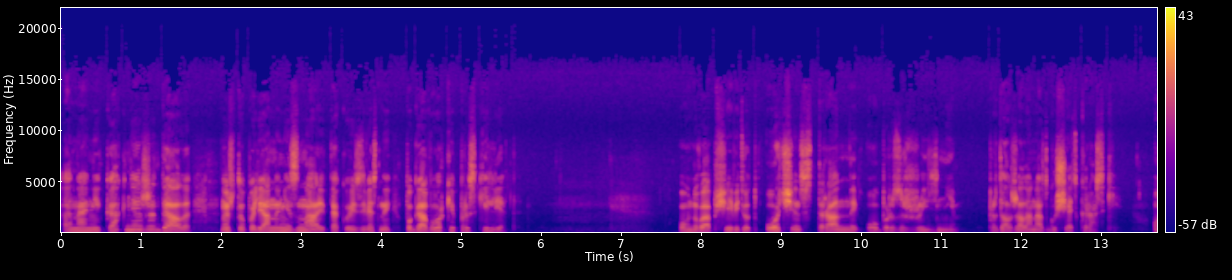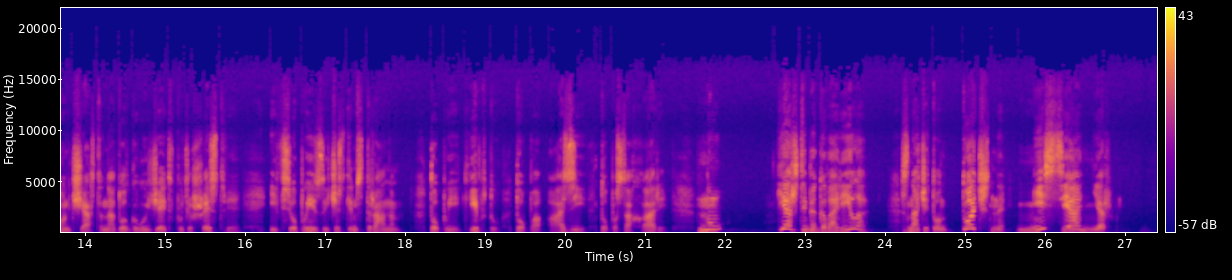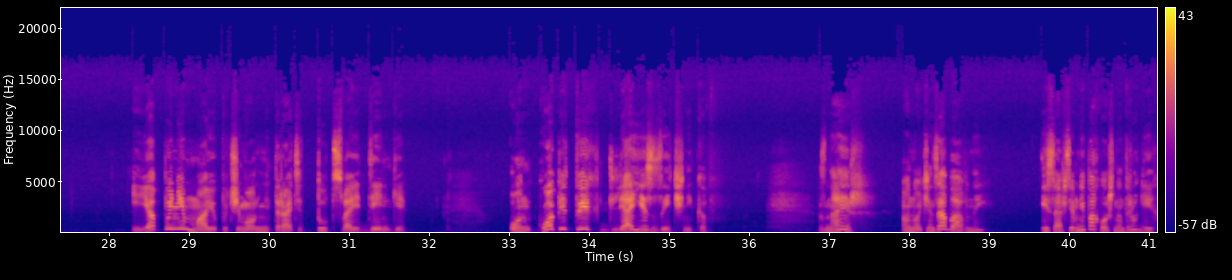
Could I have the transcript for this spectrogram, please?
Она никак не ожидала, что Полианна не знает такой известной поговорки про скелет. «Он вообще ведет очень странный образ жизни», — продолжала она сгущать краски. «Он часто надолго уезжает в путешествие, и все по языческим странам. То по Египту, то по Азии, то по Сахаре. Ну, я же тебе говорила, значит, он точно миссионер». И я понимаю, почему он не тратит тут свои деньги. Он копит их для язычников. Знаешь, он очень забавный и совсем не похож на других.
